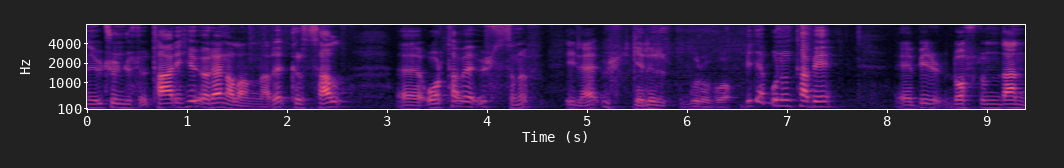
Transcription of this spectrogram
e, üçüncüsü tarihi öğren alanları, kırsal, e, orta ve üst sınıf ile üst gelir grubu. Bir de bunun tabi bir dostumdan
